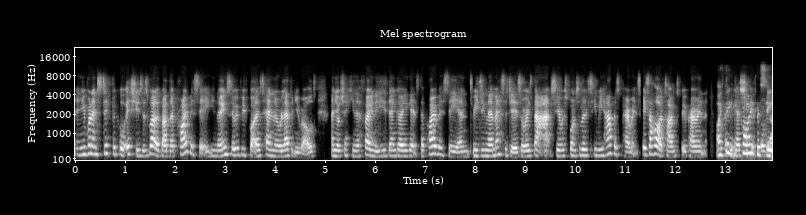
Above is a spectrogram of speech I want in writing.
and you run into difficult issues as well about their privacy you know? So if you've got a 10 or 11 year old and you're checking their phone are you then going against their privacy and reading their messages or is that actually a responsibility we have as parents? It's a hard time to be a parent. I think, I think the privacy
